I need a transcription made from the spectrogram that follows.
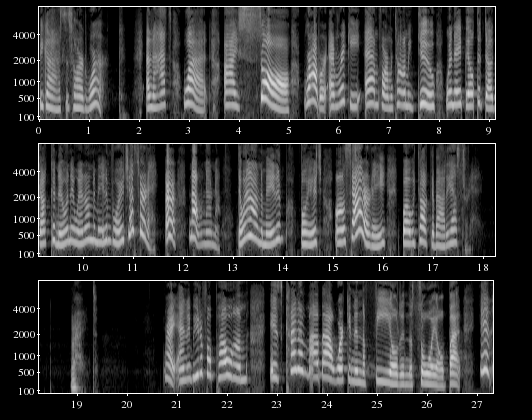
because it's hard work. And that's what I saw Robert and Ricky and Farmer Tommy do when they built the dugout canoe and they went on the maiden voyage yesterday. Er, no, no, no. They went on the maiden voyage on Saturday, but we talked about it yesterday. Right. Right, and a beautiful poem is kind of about working in the field, in the soil, but it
